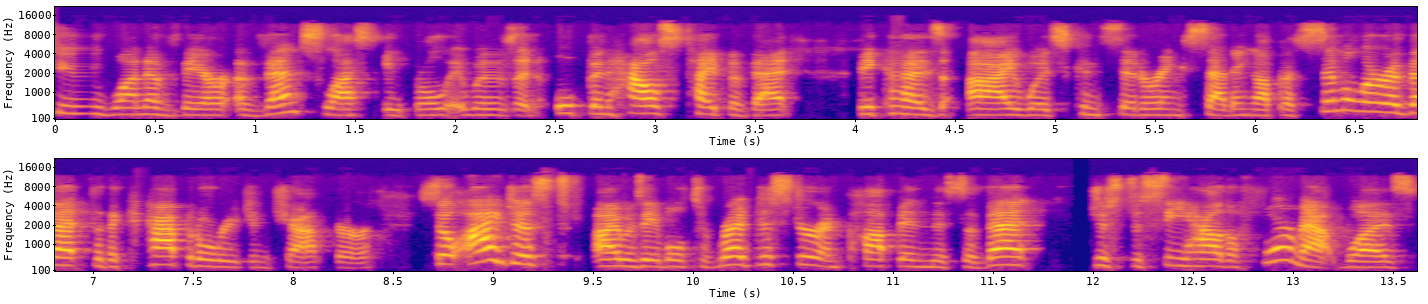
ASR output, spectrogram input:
to one of their events last April. It was an open house type event because I was considering setting up a similar event for the Capital Region chapter. So I just I was able to register and pop in this event just to see how the format was.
